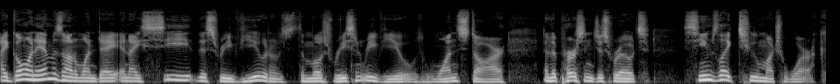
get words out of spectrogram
I go on Amazon one day and I see this review, and it was the most recent review. It was one star. And the the person just wrote, "Seems like too much work."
